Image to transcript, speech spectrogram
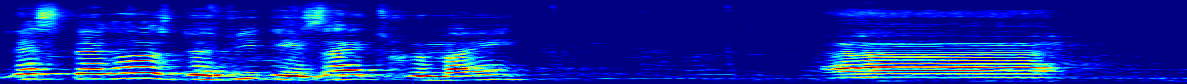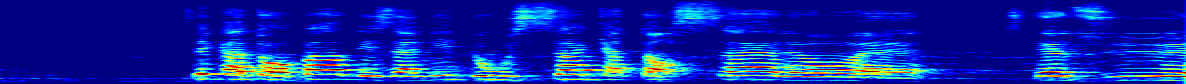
l'espérance de vie des êtres humains euh, tu sais, quand on parle des années 1200, 1400, là, euh, c'était du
